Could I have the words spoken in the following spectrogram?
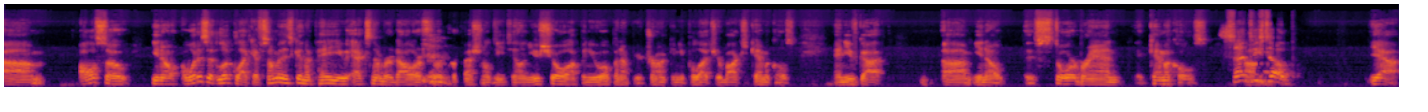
um, also, you know, what does it look like? If somebody's going to pay you X number of dollars for a professional detail, and you show up and you open up your trunk and you pull out your box of chemicals, and you've got, um, you know, store brand chemicals, Sudsy um, soap yeah,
